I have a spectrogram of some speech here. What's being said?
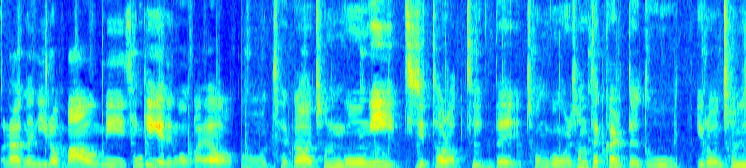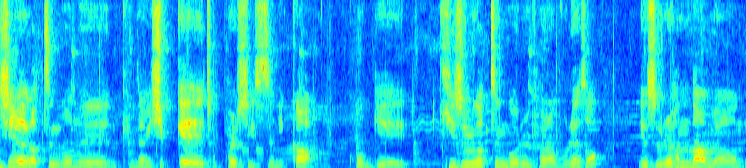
라는 이런 마음이 생기게 된 건가요? 어, 제가 전공이 디지털 아트인데 전공을 선택할 때도 이런 전시회 같은 거는 굉장히 쉽게 접할 수 있으니까 거기에 기술 같은 거를 결합을 해서 예술을 한다면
